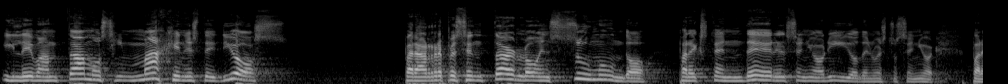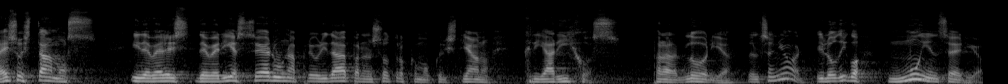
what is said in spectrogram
y levantamos imágenes de Dios para representarlo en su mundo, para extender el señorío de nuestro Señor. Para eso estamos y debería ser una prioridad para nosotros como cristianos, criar hijos para la gloria del Señor. Y lo digo muy en serio.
